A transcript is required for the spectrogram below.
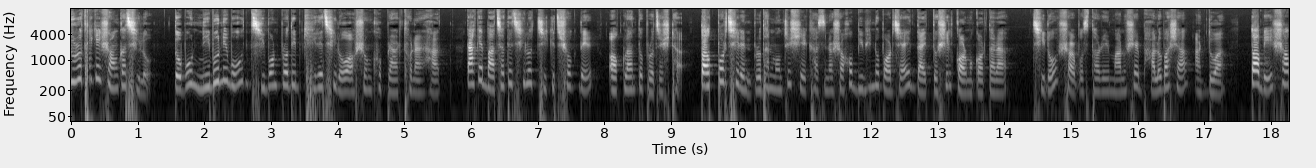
শুরু থেকেই শঙ্কা ছিল, তবু নিবু নিবু জীবন প্রদীপ ঘিরে ছিল অসংখ্য প্রার্থনার হাত। তাকে বাঁচাতে ছিল চিকিৎসকদের অক্লান্ত প্রচেষ্টা। তৎপর ছিলেন প্রধানমন্ত্রী শেখ হাসিনা সহ বিভিন্ন পর্যায়ে দায়িত্বশীল কর্মকর্তারা। ছিল সর্বস্তরের মানুষের ভালোবাসা আর দোয়া। তবে সব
